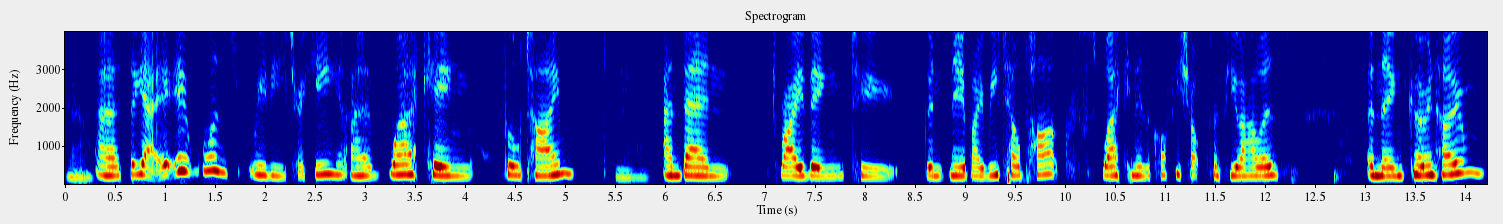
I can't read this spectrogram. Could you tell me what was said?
Yeah. Uh, so yeah, it, it, was really tricky. Uh, working full time yeah. and then driving to the nearby retail park, working in the coffee shop for a few hours, and then going home.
